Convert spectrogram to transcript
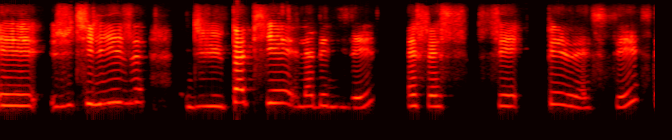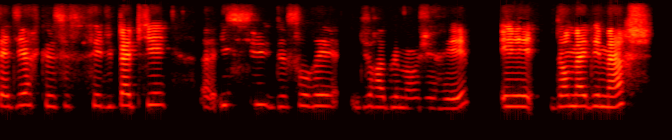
Et j'utilise du papier labellisé, FSC PEFC, c'est-à-dire que c'est du papier euh, issu de forêts durablement gérées. Et dans ma démarche,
